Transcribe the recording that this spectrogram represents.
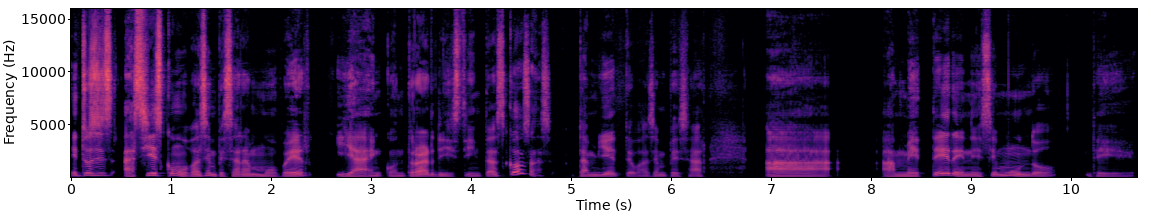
Entonces, así es como vas a empezar a mover y a encontrar distintas cosas. También te vas a empezar a, a meter en ese mundo de,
